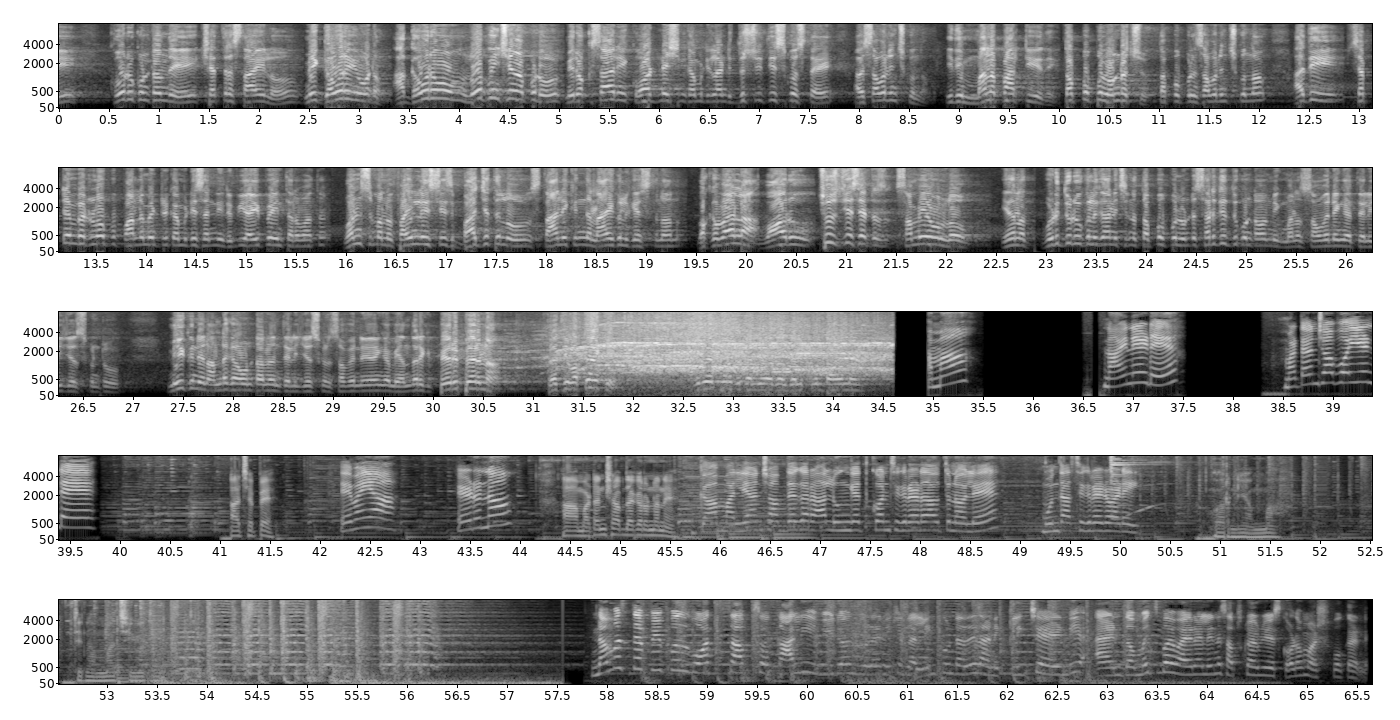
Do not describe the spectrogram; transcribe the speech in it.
కోరుకుంటుంది క్షేత్రస్థాయిలో మీకు గౌరవం ఇవ్వడం ఆ గౌరవం లోపించినప్పుడు మీరు ఒకసారి కోఆర్డినేషన్ కమిటీ లాంటి దృష్టి తీసుకొస్తే అవి సవరించుకుందాం. ఇది మన పార్టీ ఇది. తప్పులు ఉండొచ్చు. తప్పులు సవరించుకుందాం. అది సెప్టెంబర్ లోపు పార్లమెంటరీ కమిటీస్ అన్ని రివ్యూ అయిపోయిన తర్వాత వన్స్ మనం ఫైనలైజ్ చేసి బాధ్యతలు స్థానికంగా నాయకులకు ఇస్తున్నాను ఒకవేళ వారు చూస్ చేసే సమయంలో ఏదైనా ఒడిదుడుకులు కానీ చిన్న తప్పులు ఉంటే సరిదిద్దుకుంటామని మీకు మనం సౌవర్యంగా తెలియజేసుకుంటూ మీకు నేను అండగా ఉంటానని తెలియజేసుకుని సవినయంగా మీ అందరికీ పేరు పేరున ప్రతి ఒక్కరికి హృదయపూర్వక ధన్యవాదాలు తెలుపుకుంటా ఉన్నాను అమ్మా నాయనేడే మటన్ షాప్ పోయిండే. ఆ చెప్పే. ఏమయ్యా ఏడున్నావు? ఆ మటన్ షాప్ దగ్గర ఉన్నానే. గా మల్యాన్ షాప్ దగ్గర లుంగెత్తుకొని సిగరెట్ తాగుతున్నావులే. ముందు ఆ సిగరెట్ పడేయి వారిని అమ్మ తినమ్మ జీవితం. నమస్తే పీపుల్ వాట్సాప్ సో ఖాళీ ఈ వీడియోని చూడడానికి నా లింక్ ఉంటుంది. దాన్ని క్లిక్ చేయండి. And the mix by viral subscribe చేసుకోవడం మర్చిపోకండి.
